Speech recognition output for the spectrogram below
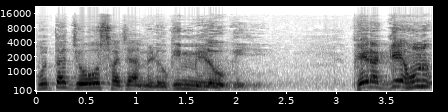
ਹੁਣ ਤਾਂ ਜੋ ਸਜ਼ਾ ਮਿਲੂਗੀ ਮਿਲੂਗੀ ਜੀ। ਫਿਰ ਅੱਗੇ ਹੁਣ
